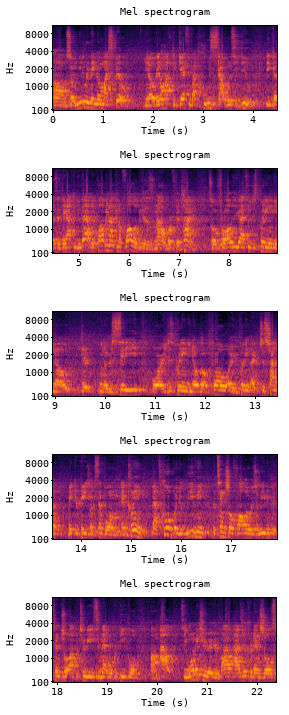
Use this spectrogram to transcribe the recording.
Um, so immediately they know my spill. You know, they don't have to guess about who is this guy, what does he do? Because if they have to do that, they're probably not going to follow because it's not worth their time. So for all of you guys who are just putting, you know, your, you know, your city, or you're just putting, you know, a little quote, or you're putting, like, just trying to make your page look simple and, and clean, that's cool. But you're leaving potential followers, you're leaving potential opportunities to network with people um, out. So you want to make sure your, your bio has your credentials,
